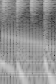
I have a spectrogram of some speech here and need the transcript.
Oh.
